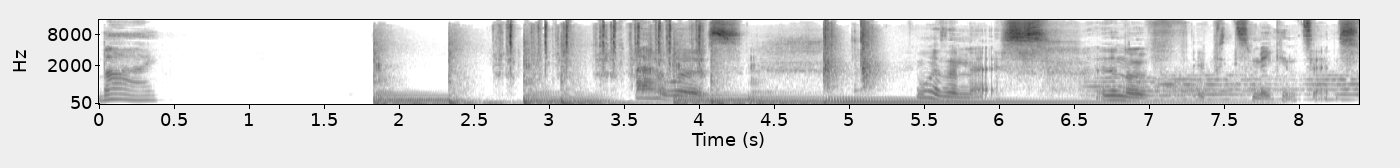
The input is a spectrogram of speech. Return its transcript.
Bye. That was it was a mess. I don't know if, if it's making sense.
